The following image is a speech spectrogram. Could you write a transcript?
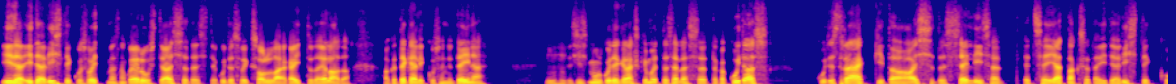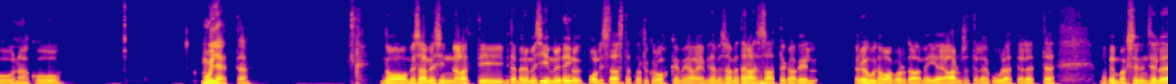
ide idealistlikus võtmes nagu elust ja asjadest ja kuidas võiks olla ja käituda, elada. aga tegelikkus on ju teine mm. -hmm. ja siis mul kuidagi läkski mõte sellesse, et aga kuidas, kuidas rääkida asjadest selliselt, et see ei jätaks seda idealistlikku nagu muljet? no me saame siin alati, mida me oleme siiamaani teinud poolteist aastat, natuke rohkem ja, ja mida me saame tänase saatega veel rõhuda omakorda meie armsatele kuulajatele, et ma tõmbaks selle, selle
